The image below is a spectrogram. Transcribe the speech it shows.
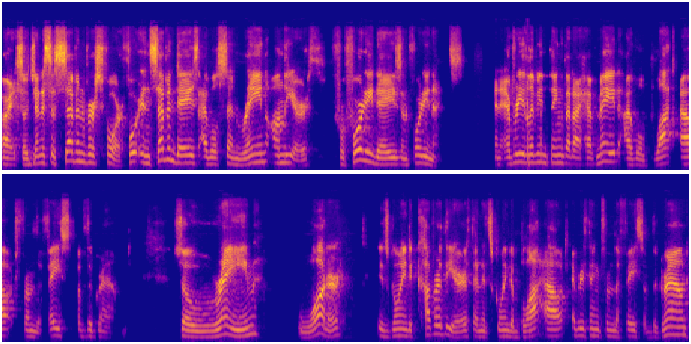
All right so genesis 7 verse 4 for in seven days i will send rain on the earth for 40 days and 40 nights. And every living thing that i have made i will blot out from the face of the ground. So rain water is going to cover the earth and it's going to blot out everything from the face of the ground.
